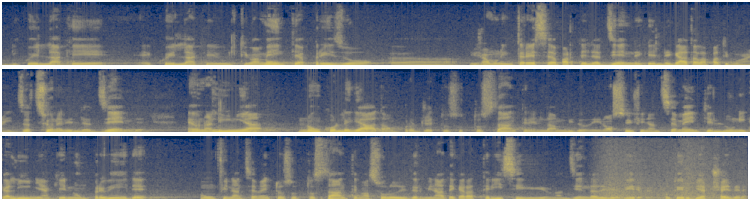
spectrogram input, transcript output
di quella che è quella che ultimamente ha preso eh, diciamo un interesse da parte delle aziende che è legata alla patrimonializzazione delle aziende, è una linea non collegata a un progetto sottostante nell'ambito dei nostri finanziamenti, è l'unica linea che non prevede un finanziamento sottostante ma solo determinate caratteristiche che un'azienda deve avere per potervi accedere,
